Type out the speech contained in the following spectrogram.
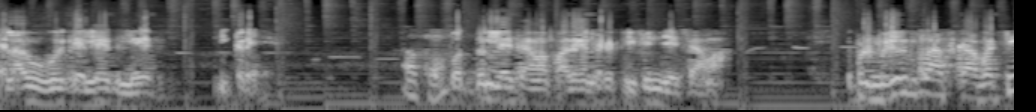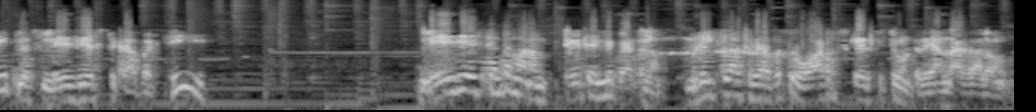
ఎలాగో ఊరికి వెళ్ళేది లేదు. ఇక్కడే. పొద్దున్న లేసామా పది గంటలకు టిఫిన్ చేసామా ఇప్పుడు మిడిల్ క్లాస్ కాబట్టి ప్లస్ లేజియస్ట్ కాబట్టి లేజియస్ట్ అంటే మనం స్టేట్ వెళ్ళి పెట్టలేం. మిడిల్ క్లాస్ కాబట్టి వాటర్ స్కేర్సిటీ ఉంటుంది ఎండాకాలం.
